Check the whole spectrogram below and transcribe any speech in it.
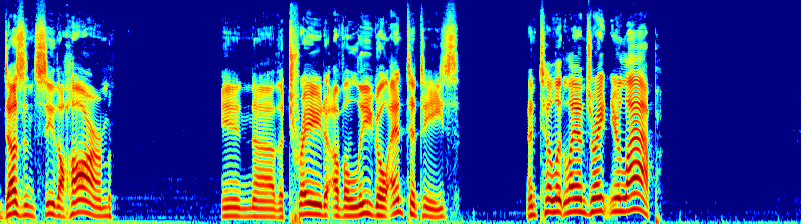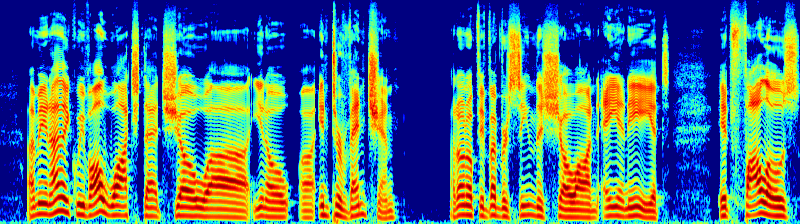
doesn't see the harm in uh, the trade of illegal entities until it lands right in your lap. I mean, I think we've all watched that show, uh, you know, uh, Intervention I don't know if you've ever seen this show on A&E. It's it follows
